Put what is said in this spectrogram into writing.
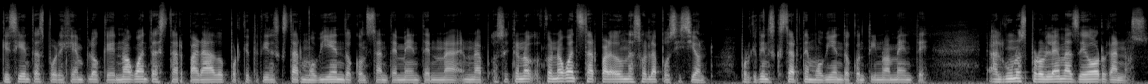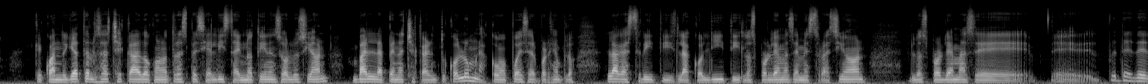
que sientas, por ejemplo, que no aguantas estar parado porque te tienes que estar moviendo constantemente, en una, en una o sea, que no, que no aguantas estar parado en una sola posición, porque tienes que estarte moviendo continuamente. Algunos problemas de órganos, que cuando ya te los has checado con otro especialista y no tienen solución, vale la pena checar en tu columna, como puede ser, por ejemplo, la gastritis, la colitis, los problemas de menstruación, los problemas de, de,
